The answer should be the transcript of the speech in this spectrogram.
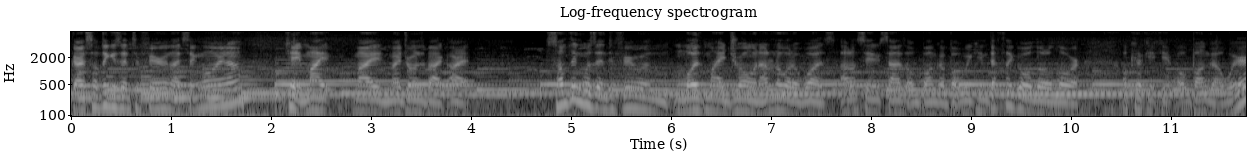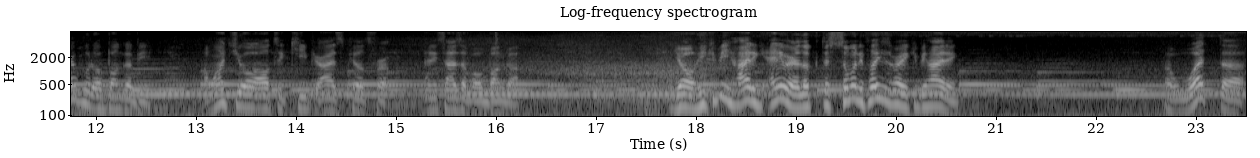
Guys, something is interfering with my signal right now. Okay, my, my, my drone's back. Alright. Something was interfering with, with my drone. I don't know what it was. I don't see any signs of Obunga, but we can definitely go a little lower. Okay, okay, okay. Obunga. Where would Obunga be? I want you all to keep your eyes peeled for any signs of Obunga. Yo, he could be hiding anywhere. Look, there's so many places where he could be hiding. Oh, what the?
